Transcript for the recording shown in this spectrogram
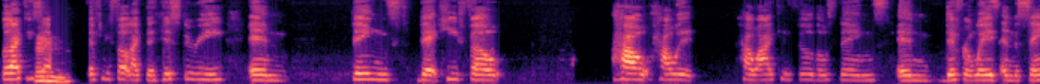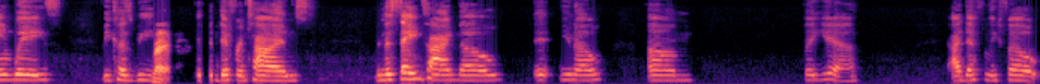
but like you said mm-hmm. definitely felt like the history and things that he felt how how it how I can feel those things in different ways in the same ways because we right. in different times in the same time though it you know um but yeah I definitely felt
